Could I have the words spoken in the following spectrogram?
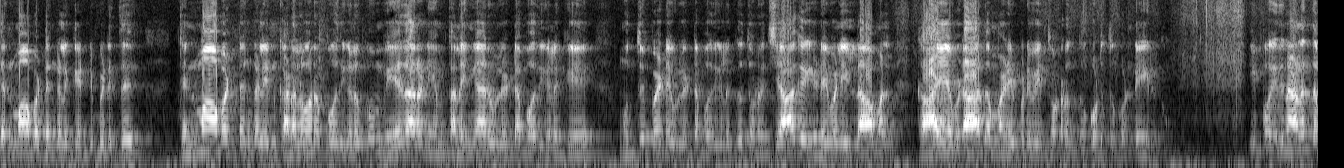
தென் மாவட்டங்களுக்கு எட்டி பிடித்து தென் மாவட்டங்களின் கடலோர பகுதிகளுக்கும் வேதாரண்யம் தலைஞாறு உள்ளிட்ட பகுதிகளுக்கு முத்துப்பேட்டை உள்ளிட்ட பகுதிகளுக்கு தொடர்ச்சியாக இடைவெளி இல்லாமல் காய விடாத மழைப்பொழிவை தொடர்ந்து கொடுத்து கொண்டே இருக்கும். இப்போ இதனால் இந்த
